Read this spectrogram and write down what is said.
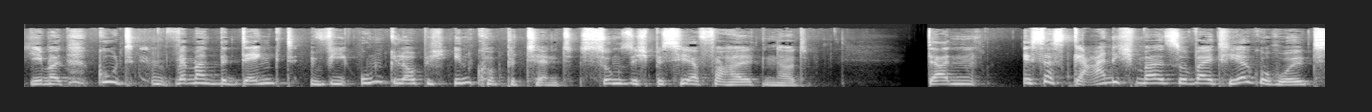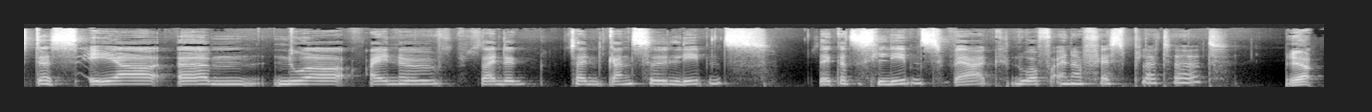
jemand, gut, wenn man bedenkt, wie unglaublich inkompetent Sung sich bisher verhalten hat, dann ist das gar nicht mal so weit hergeholt, dass er ähm, nur eine, seine, sein ganze Lebens, sein ganzes Lebenswerk nur auf einer Festplatte hat? Ja.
